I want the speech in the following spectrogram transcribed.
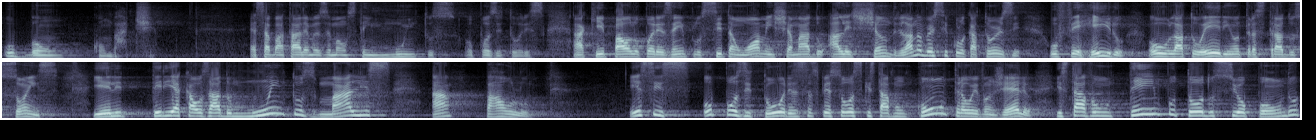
o bom combate. Essa batalha, meus irmãos, tem muitos opositores. Aqui, Paulo, por exemplo, cita um homem chamado Alexandre, lá no versículo 14, o ferreiro ou o latoeiro, em outras traduções, e ele teria causado muitos males a Paulo. Esses opositores, essas pessoas que estavam contra o Evangelho, estavam o tempo todo se opondo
